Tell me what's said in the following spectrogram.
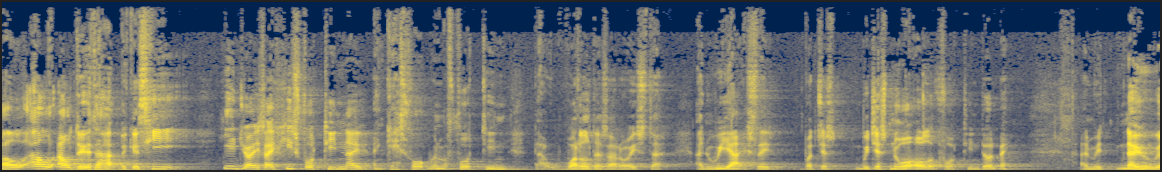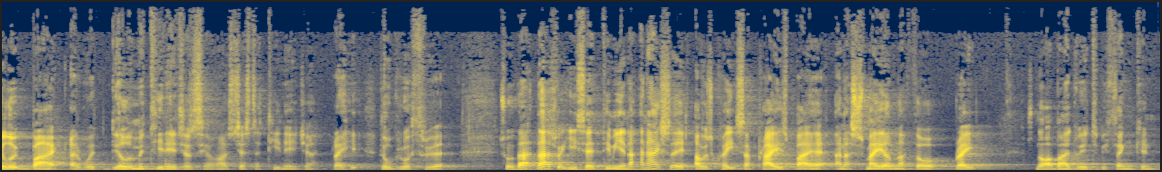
I'll, I'll, I'll do that because he, he enjoys life. He's 14 now, and guess what? When we're 14, the world is our oyster and we actually we just we just know it all at 14, don't we? And we, now we look back and we're dealing with teenagers and say, oh, that's just a teenager, right? They'll grow through it. So that, that's what he said to me. And, and actually, I was quite surprised by it. And I smiled and I thought, right, it's not a bad way to be thinking.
